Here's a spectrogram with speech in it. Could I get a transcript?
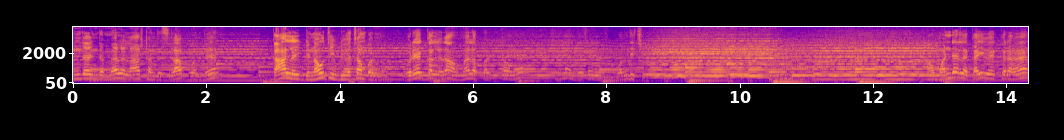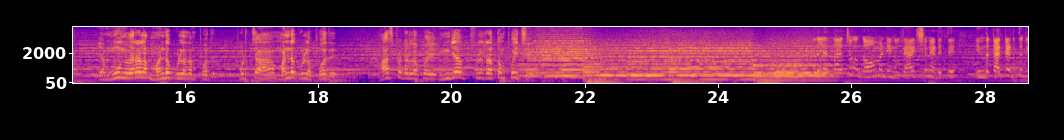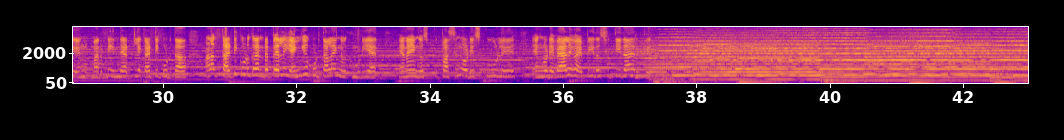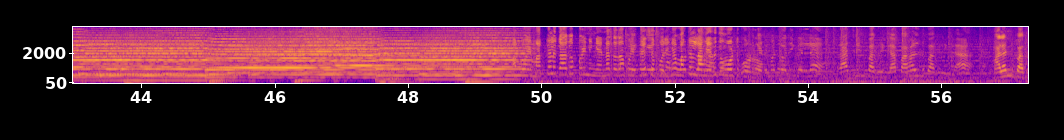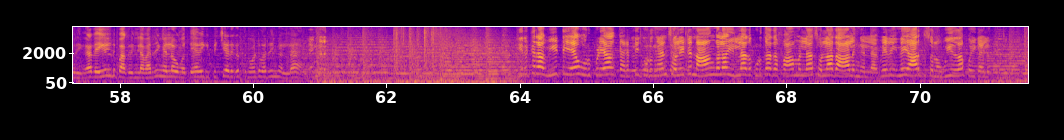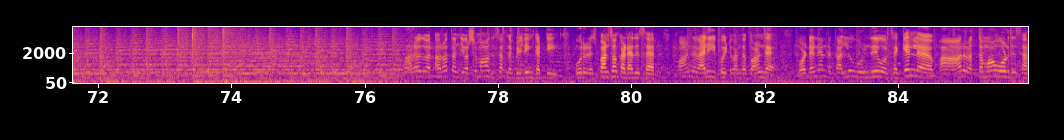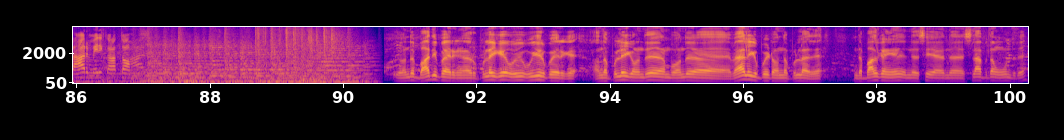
இந்த இந்த மேலே லாஸ்ட் அந்த ஸ்லாப் வந்து கால் இப்படி நவுத்தி இப்படி வச்சான் பாருங்க. ஒரே கல் தான் அவன் மேலே பட்டவொடனே ஃபுல்லாக இந்த சைடு பொந்திச்சு அவன் மண்டையில் கை வைக்கிறேன். என் மூணு விரல மண்டைக்குள்ளே தான் போகுது. பிடிச்சா மண்டைக்குள்ளே போகுது. ஹாஸ்பிட்டலில் போய் இங்கே ஃபுல் ரத்தம் போயிடுச்சு எங்களுக்கு ஆக்ஷன் எடுத்து இந்த கட்டடத்துக்கு எங்களுக்கு மறுபடியும் இந்த இடத்துல கட்டி கொடுத்தா ஆனால் கட்டி கொடுக்குறன்ற பேரில் எங்கேயோ கொடுத்தாலும் எங்களுக்கு முடியாது. ஏன்னா எங்கள் ஸ்கூ பசங்களுடைய ஸ்கூலு எங்களுடைய வேலை வாய்ப்பு இதை சுற்றி தான் இருக்குது மலர்ந்து பார்க்குறீங்களா? வெயில்னு பார்க்குறீங்களா? வர்றீங்கல்ல உங்கள் தேவைக்கு பிச்சை எடுக்கிறதுக்கு மட்டும் வர்றீங்கல்ல? எங்களுக்கு இருக்கிற வீட்டையே உருப்படியா கட்டி கொடுங்கன்னு சொல்லிட்டு நாங்களும் இல்லாத கொடுக்காத ஃபார்ம் இல்ல சொல்லாத ஆளுங்க இல்ல. வெளி இன்னும் யாருக்கு சொல்லணும்? உயிர் தான் போய் கையில கொடுத்துருக்கோம் அறுபது அறுபத்தஞ்சு வருஷமாவது சார் இந்த பில்டிங் கட்டி. ஒரு ரெஸ்பான்ஸும் கிடையாது சார். குழந்தை வேலைக்கு போயிட்டு வந்த குழந்தை. உடனே அந்த கல் விழுந்து ஒரு செகண்டில் ஆறு ரத்தமாக ஓடுது சார். ஆறு மாரி ரத்தம். இது வந்து பாதிப்பாயிருக்குங்க. ஒரு பிள்ளைக்கு உயிர் உயிர் போயிருக்கு. அந்த பிள்ளைக்கு வந்து நம்ம வந்து வேலைக்கு போயிட்டு வந்த பிள்ளை அது. இந்த பால்கனி இந்த சி இந்த ஸ்லாப் தான் ஊந்துது.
